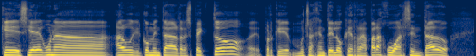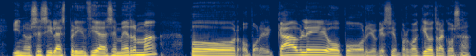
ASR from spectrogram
Que si hay alguna algo que comentar al respecto, eh, porque mucha gente lo querrá para jugar sentado. Y no sé si la experiencia se merma por, o por el cable o por, yo qué sé, por cualquier otra cosa.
